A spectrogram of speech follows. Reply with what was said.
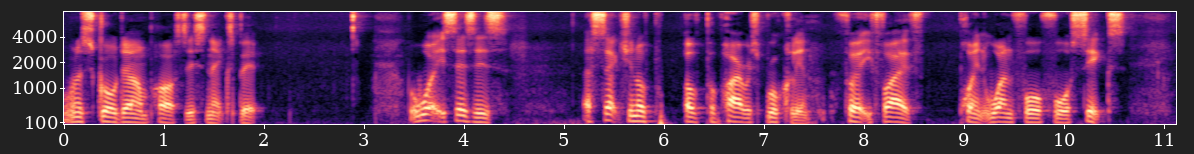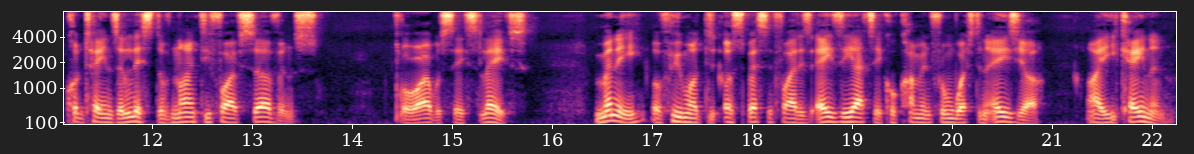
I want to scroll down past this next bit. But what it says is a section of, of Papyrus Brooklyn 35.1446 contains a list of 95 servants, or I would say slaves, many of whom are, are specified as Asiatic or coming from Western Asia, i.e., Canaan.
